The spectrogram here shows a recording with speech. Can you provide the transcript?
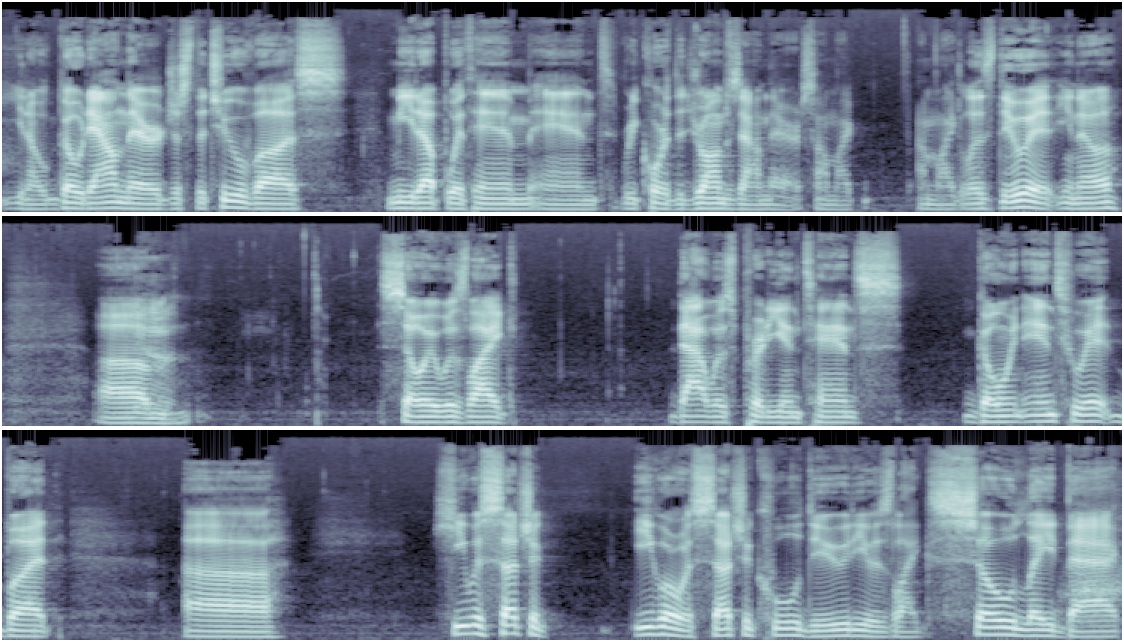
you know, go down there, just the two of us, meet up with him and record the drums down there. So I'm like, I'm like, let's do it, you know. Um, So it was like that was pretty intense going into it, but uh, he was such a Igor was such a cool dude. He was like so laid back,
